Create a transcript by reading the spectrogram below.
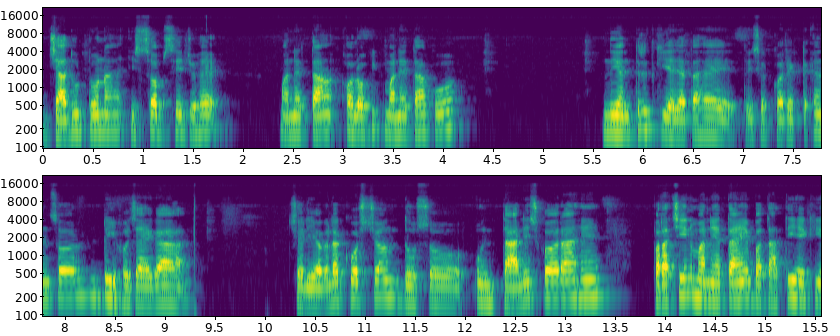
जादू टोना, इस सबसे जो है मान्यता, अलौकिक मान्यता को नियंत्रित किया जाता है तो इसका करेक्ट आंसर डी हो जाएगा। चलिए अगला क्वेश्चन दो सौ उनतालीस कह रहा है। प्राचीन मान्यताएँ बताती है कि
